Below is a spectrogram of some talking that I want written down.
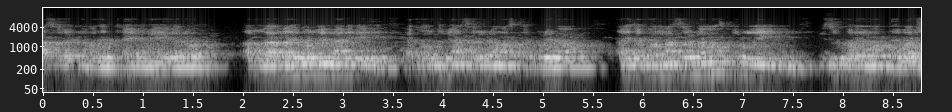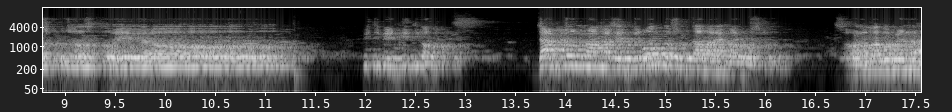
আসরের নামাজের টাইম হয়ে গেল। আল্লাহ আল্লাহ নারী রে, এখন তুমি আসরের নামাজটা পড়ে নাও। আলী যখন আসরের নামাজ পড়লেন কিছুক্ষণের মধ্যে আবার সূর্য অস্ত হয়ে গেল। পৃথিবীর দ্বিতীয় যার জন্য আকাশের ডুবন্ত সূর্য আবার একবার উঠছিল। সুবহানাল্লাহ বলবেন না?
